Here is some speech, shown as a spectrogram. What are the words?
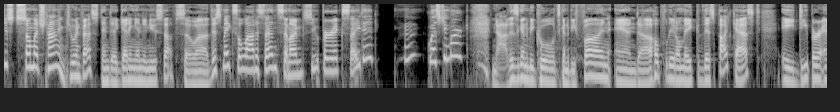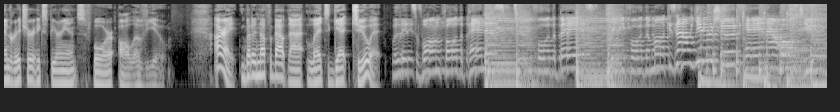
just so much time to invest into getting into new stuff. So uh, this makes a lot of sense, and I'm super excited. Question mark? Nah, this is going to be cool. It's going to be fun, and uh, hopefully, it'll make this podcast a deeper and richer experience for all of you. All right, but enough about that. Let's get to it. Well, it's one for the pandas, two for the bears, three for the monkeys. Now you should care. Now won't you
